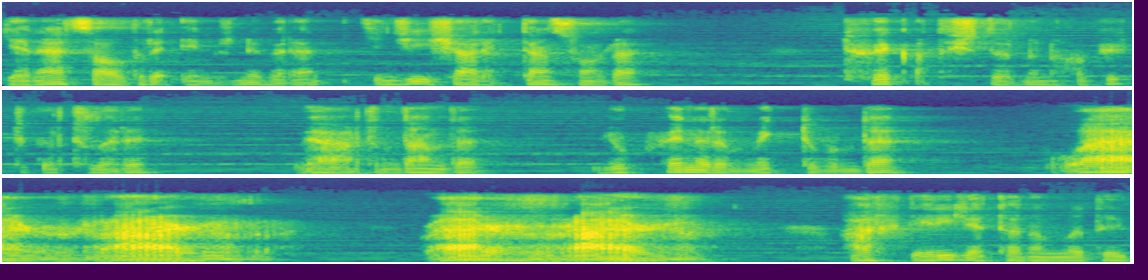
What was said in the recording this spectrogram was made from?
genel saldırı emrini veren ikinci işaretten sonra tüfek atışlarının hafif tıkırtıları ve ardından da Luke Fenner'ın mektubunda rar harfleriyle tanımladığı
